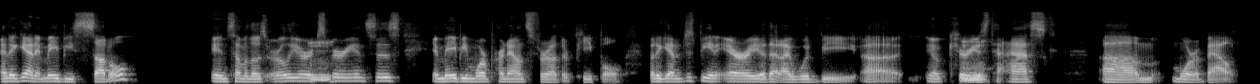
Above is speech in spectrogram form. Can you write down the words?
and again, it may be subtle in some of those earlier mm-hmm. experiences. It may be more pronounced for other people, but again, just be an area that I would be, uh, you know, curious mm-hmm. to ask um, more about.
